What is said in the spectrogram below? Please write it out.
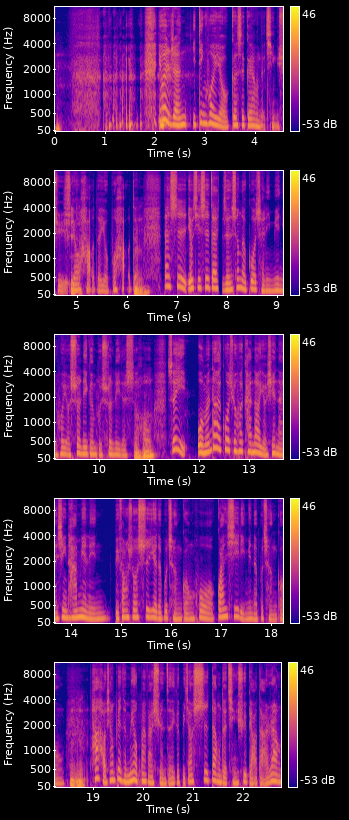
嗯 因为人一定会有各式各样的情绪，有好的，有不好的。嗯、但是，尤其是在人生的过程里面，你会有顺利跟不顺利的时候。嗯、所以，我们大概过去会看到有些男性，他面临，比方说事业的不成功或关系里面的不成功，嗯嗯，他好像变成没有办法选择一个比较适当的情绪表达，让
